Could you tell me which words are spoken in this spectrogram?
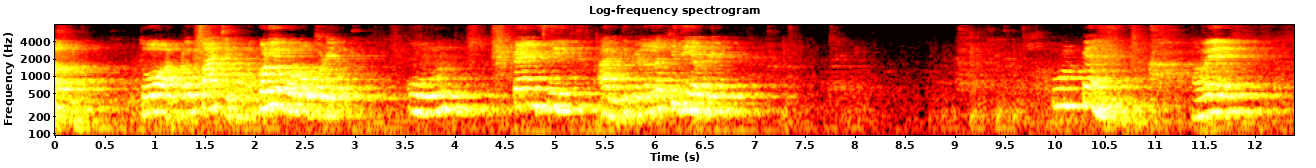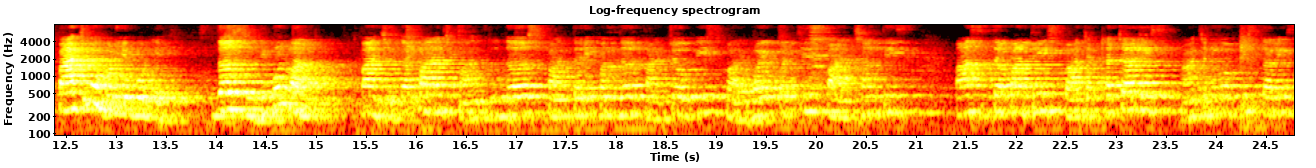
ગણશું તો આપણો પાંચ એકાનો ઘડીઓ બોલવો પડે. ઊન, પેન્સિલ, આ રીતે પહેલા લખી દઈએ આપણે. ઊન, પેન્સિલ. હવે પાંચનો ઘડીઓ બોલીએ. દસ સુધી બોલવાનું. પાંચ એકા પાંચ પાંચ દુ દસ, પાંચ તરી પંદર, પાંચ ચોવીસ, પાંચ ફાઇવ પચીસ, પાંચ છત્રીસ, પાંચ સિત્તેર પાંત્રીસ, પાંચ અઠ્ઠા ચાલીસ, પાંચ નવ પિસ્તાલીસ,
